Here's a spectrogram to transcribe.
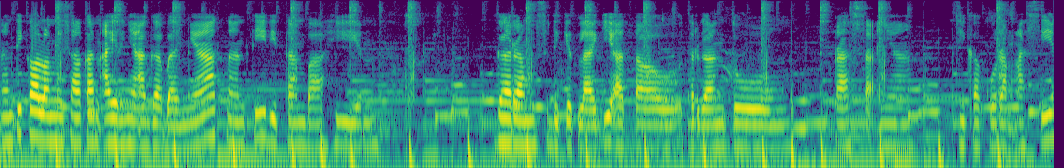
Nanti kalau misalkan airnya agak banyak nanti ditambahin garam sedikit lagi atau tergantung rasanya jika kurang asin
